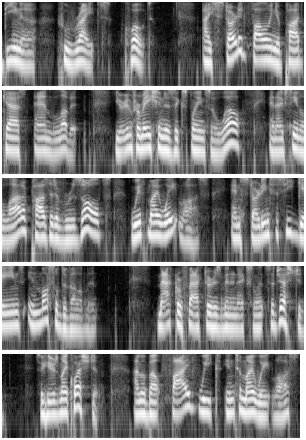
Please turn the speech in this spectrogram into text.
Dina who writes, quote, I started following your podcast and love it. Your information is explained so well, and I've seen a lot of positive results with my weight loss and starting to see gains in muscle development. Macrofactor has been an excellent suggestion. So here's my question I'm about five weeks into my weight loss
